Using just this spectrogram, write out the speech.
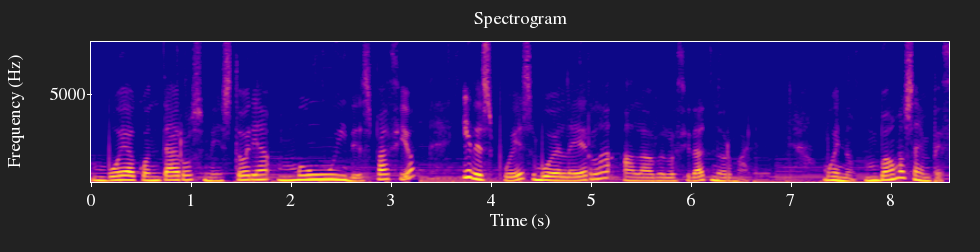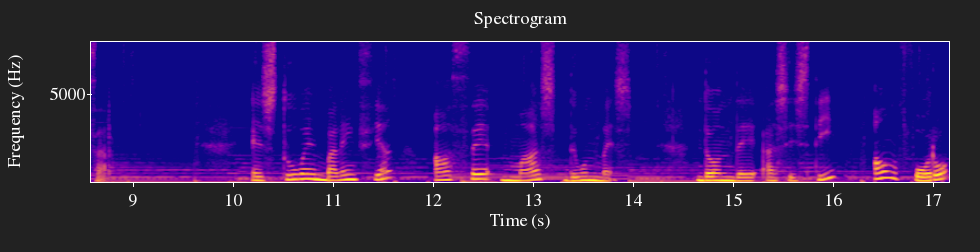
voy a contaros mi historia muy despacio y después voy a leerla a la velocidad normal. Bueno, vamos a empezar. Estuve en Valencia hace más de un mes, donde asistí a un foro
